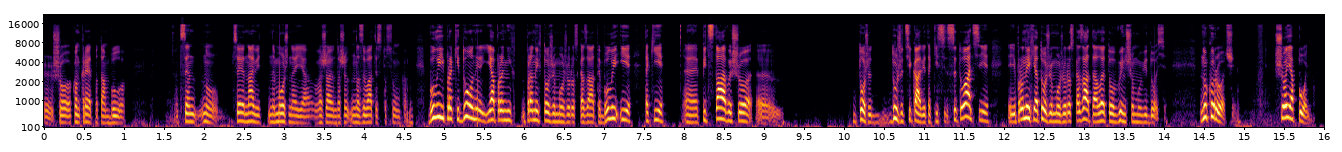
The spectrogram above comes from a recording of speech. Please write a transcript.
е, що конкретно там було. Це ну це навіть не можна, я вважаю, називати стосунками. Були і прокидони, я про них про них теж можу розказати. Були і такі е, підстави, що е, теж дуже цікаві такі ситуації, і про них я теж можу розказати, але то в іншому відосі. Ну коротше, що я поняв?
